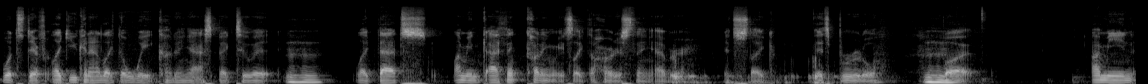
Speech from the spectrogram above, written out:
what's different? Like you can add like the weight cutting aspect to it. Mm-hmm. Like that's. I mean, I think cutting weight's like the hardest thing ever. It's like it's brutal, but I mean,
